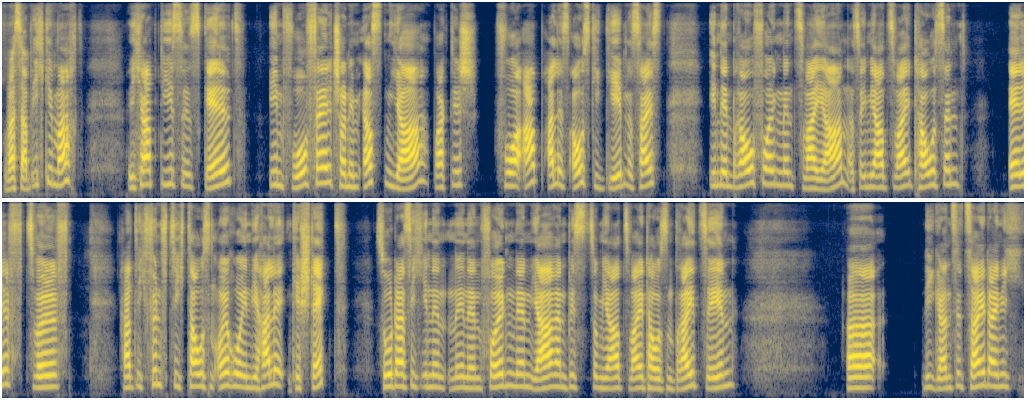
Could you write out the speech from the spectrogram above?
Was habe ich gemacht? Ich habe dieses Geld im Vorfeld schon im ersten Jahr praktisch vorab alles ausgegeben. Das heißt, in den darauffolgenden zwei Jahren, also im Jahr 2011, 12, hatte ich 50.000 Euro in die Halle gesteckt, so dass ich in den, in den folgenden Jahren bis zum Jahr 2013 äh, die ganze Zeit eigentlich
